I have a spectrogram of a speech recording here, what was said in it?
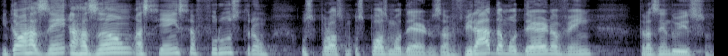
Então, a razão, a ciência frustram os pós-modernos. A virada moderna vem trazendo isso.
